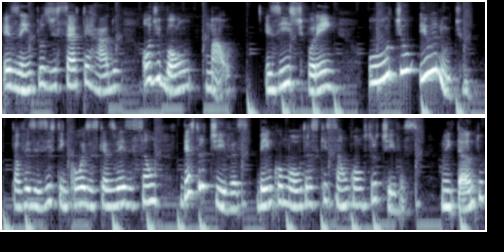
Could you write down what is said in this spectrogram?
exemplos de certo errado ou de bom mal. Existe, porém, o útil e o inútil. Talvez existem coisas que às vezes são destrutivas, bem como outras que são construtivas. No entanto,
